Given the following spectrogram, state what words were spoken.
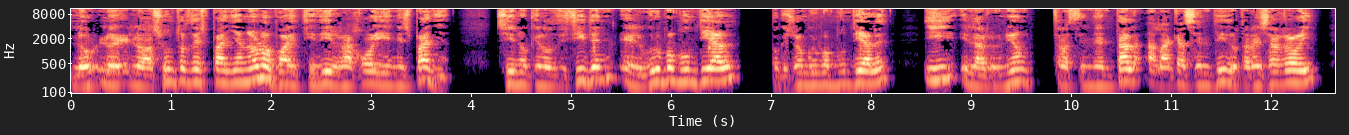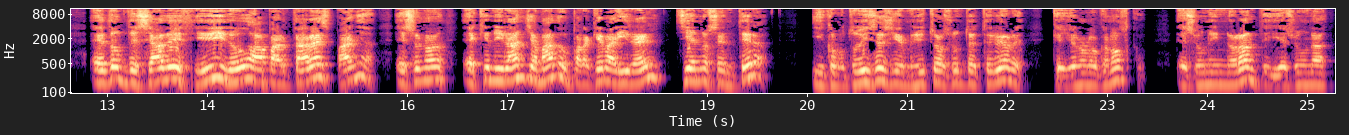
los asuntos de España no los va a decidir Rajoy en España sino que lo deciden el grupo mundial, porque son grupos mundiales, y la reunión trascendental a la que ha sentido Teresa Roy es donde se ha decidido apartar a España. Eso no es que ni la han llamado, ¿para qué va a ir a él si él no se entera? Y como tú dices, si el ministro de Asuntos Exteriores, que yo no lo conozco, es un ignorante y es una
